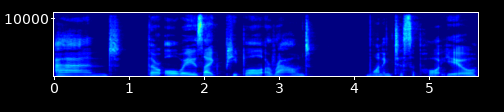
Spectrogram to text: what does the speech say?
And there are always like people around wanting to support you.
